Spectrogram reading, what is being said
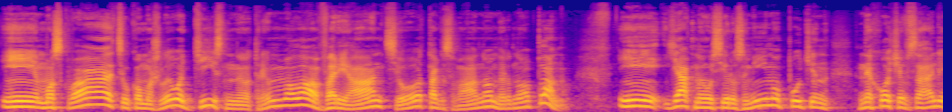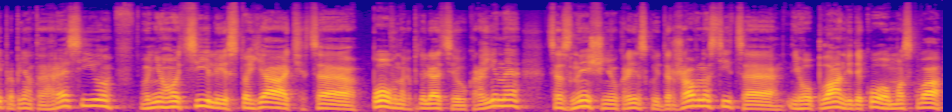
І Москва цілком можливо дійсно не отримувала варіант цього так званого мирного плану. І як ми усі розуміємо, Путін не хоче взагалі припиняти агресію. В нього цілі стоять це повна капітуляція України, це знищення української державності, це його план, від якого Москва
